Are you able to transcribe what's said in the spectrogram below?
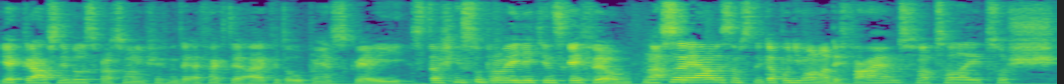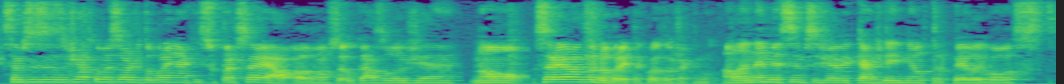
jak krásně byly zpracovaný všechny ty efekty a jak je to úplně skvělý, strašně superový dětinský film. Na seriály jsem se teďka podíval na Defiant, na celý, což jsem si ze začátku myslel, že to bude nějaký super seriál, ale ono se ukázalo, že no, seriál je to dobrý, takhle to řeknu, ale nemyslím si, že by každý měl trpělivost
